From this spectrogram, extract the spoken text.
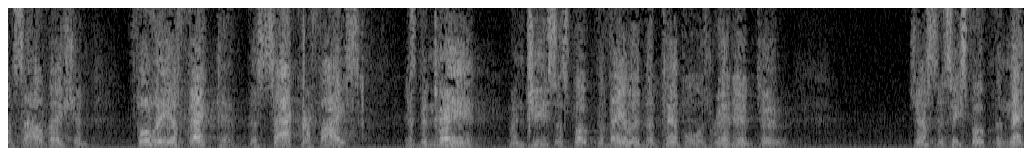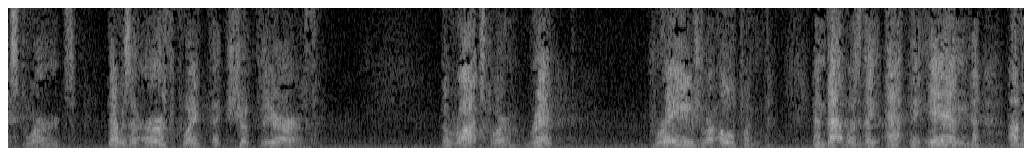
of salvation fully effective. The sacrifice has been made. When Jesus spoke, the veil in the temple was rent in two. Just as he spoke the next words, there was an earthquake that shook the earth. The rocks were rent. Graves were opened. And that was the, at the end of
